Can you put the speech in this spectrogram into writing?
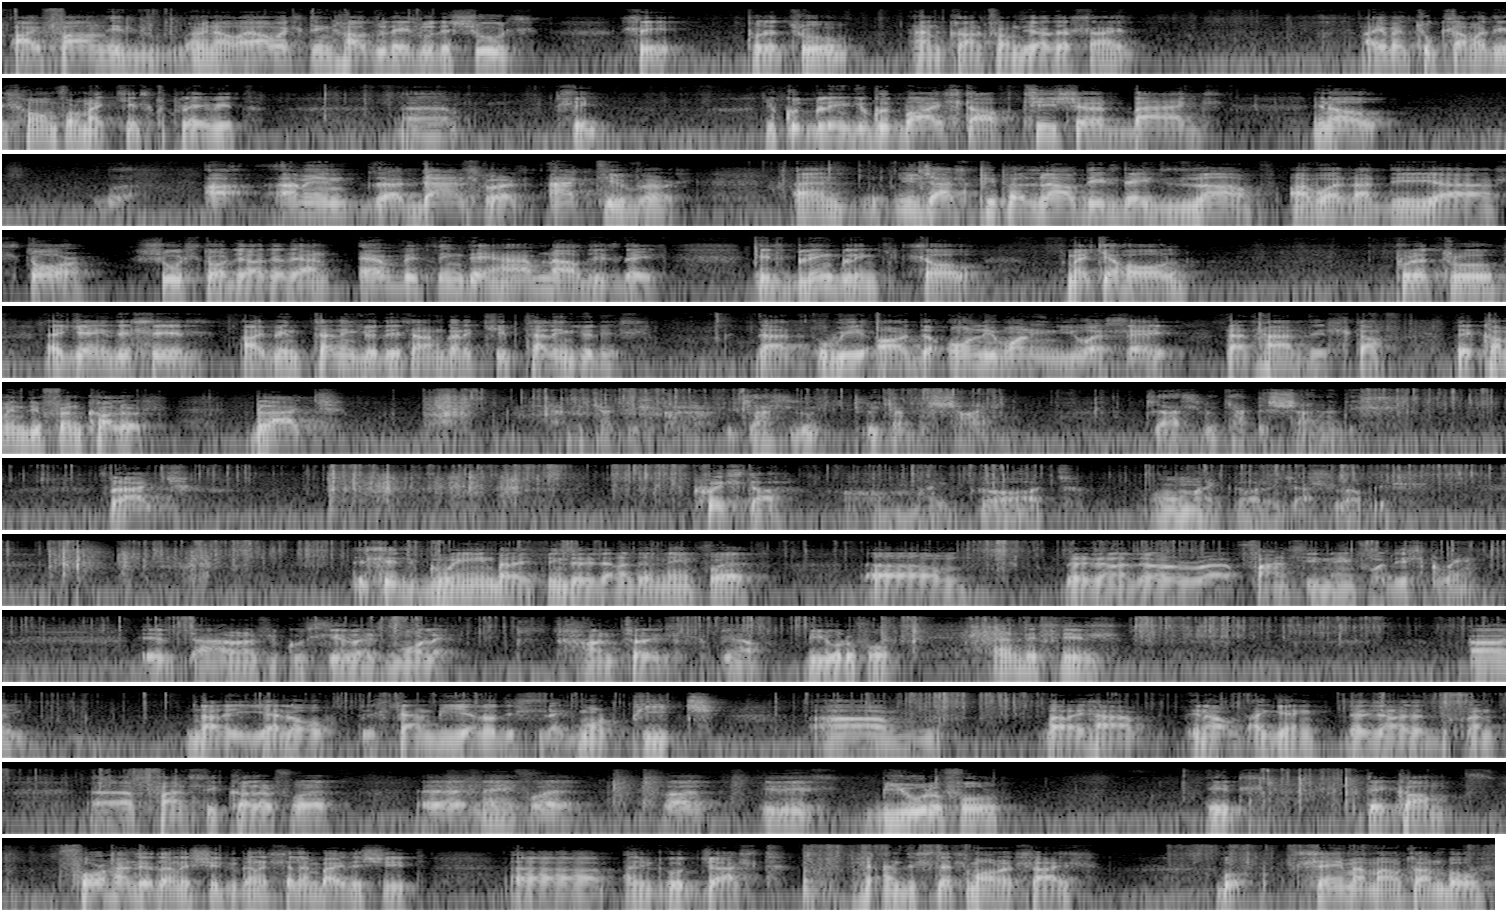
I found it you know I always think how do they do the shoes? See put it through and come from the other side I even took some of this home for my kids to play with. Um, see? You could blink, you could buy stuff, t-shirt, bags, you know, uh, I mean, the dance wear, active wear. And you just, people now these days love. I was at the uh, store, shoe store the other day, and everything they have now these days is bling bling. So make a hole, put it through, Again, this is, I've been telling you this, and I'm going to keep telling you this, that we are the only one in USA that has this stuff. They come in different colors. Black, look at this color. Just look, look at the shine. Just look at the shine of this. Black, crystal. Oh my God. Oh my God, I just love this. This is green, but I think there is another name for it. Um, there is another uh, fancy name for this green. It, I don't know if you could see it, but it's more like hunter. It's, you know, beautiful. And this is uh, not a yellow. This can be yellow. This is like more peach. Um, but I have, you know, again, there is another different uh, fancy color for it, uh, name for it but it is beautiful. It's they come 400 on a sheet. You're gonna sell them by the sheet, uh, and you could just and this is the smaller size, but same amount on both.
